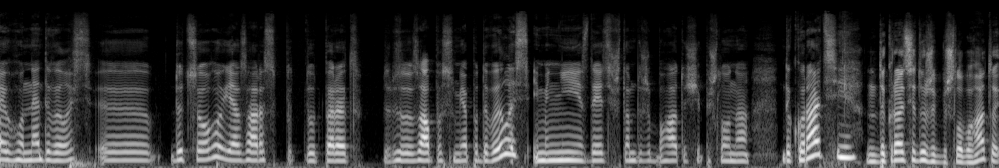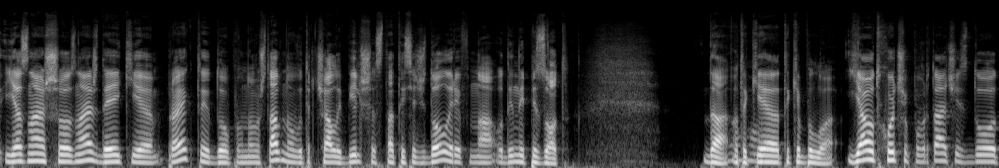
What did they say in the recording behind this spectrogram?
його не дивилась е, до цього. Я зараз тут перед записом я подивилась, і мені здається, що там дуже багато ще пішло на декорації. На декорації дуже пішло багато. І я знаю, що знаєш, деякі проекти до повномасштабного витрачали більше 100 тисяч доларів на один епізод. Да, Ого. отаке таке було. Я от хочу, повертаючись до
